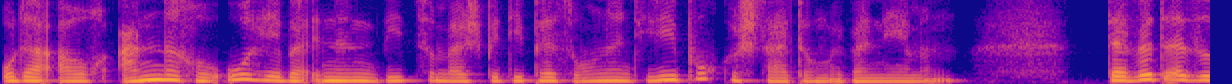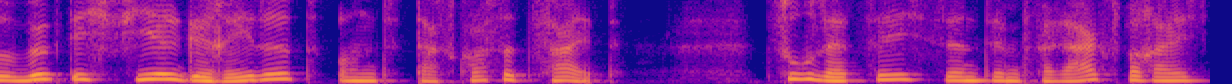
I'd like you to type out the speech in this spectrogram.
oder auch andere Urheberinnen, wie zum Beispiel die Personen, die die Buchgestaltung übernehmen. Da wird also wirklich viel geredet und das kostet Zeit. Zusätzlich sind im Verlagsbereich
